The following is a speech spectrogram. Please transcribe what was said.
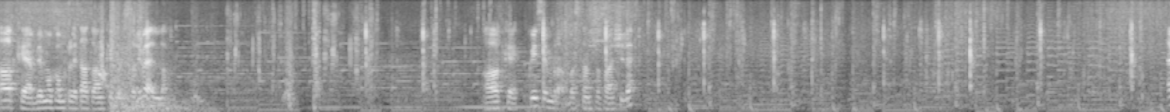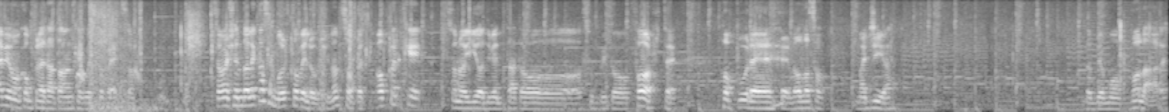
Ok, abbiamo completato anche questo livello. Ok, qui sembra abbastanza facile. Abbiamo completato anche questo pezzo. Stiamo facendo le cose molto veloci, non so perché. O perché sono io diventato subito forte. Oppure, non lo so, magia. Dobbiamo volare.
